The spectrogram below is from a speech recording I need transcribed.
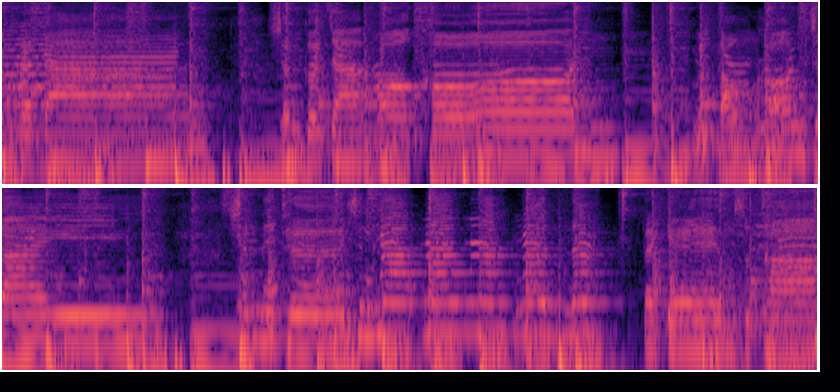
กกระดาษฉันก็จะออกคอนไม่ต้องร้อนใจ ฉันให้เธอชนะนะนะนะนะแต่เกมสุดท้าย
